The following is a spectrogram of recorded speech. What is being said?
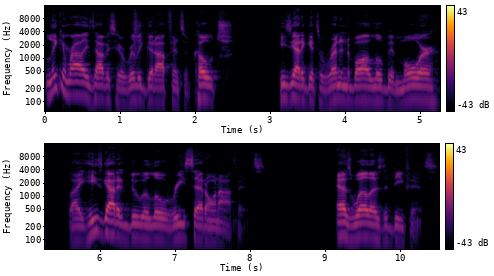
Lincoln Riley's obviously a really good offensive coach. He's got to get to running the ball a little bit more. Like he's got to do a little reset on offense as well as the defense.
